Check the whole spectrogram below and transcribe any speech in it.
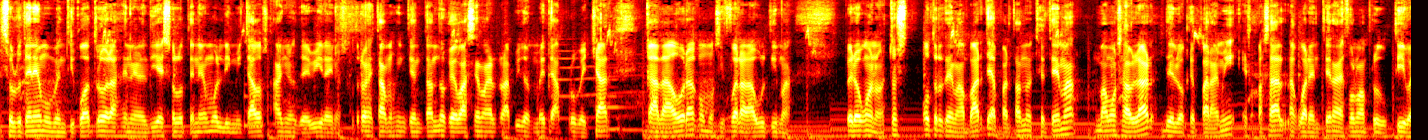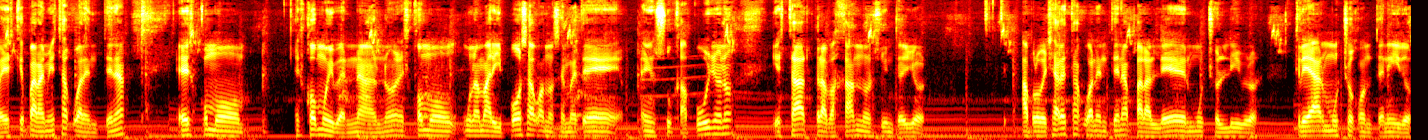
solo tenemos 24 horas en el día y solo tenemos limitados años de vida y nosotros estamos intentando que pase más rápido en vez de aprovechar cada hora como si fuera la última. Pero bueno, esto es otro tema aparte, apartando este tema, vamos a hablar de lo que para mí es pasar la cuarentena de forma productiva y es que para mí esta cuarentena es como es como hibernal, ¿no? Es como una mariposa cuando se mete en su capullo, ¿no? Y está trabajando en su interior aprovechar esta cuarentena para leer muchos libros, crear mucho contenido,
